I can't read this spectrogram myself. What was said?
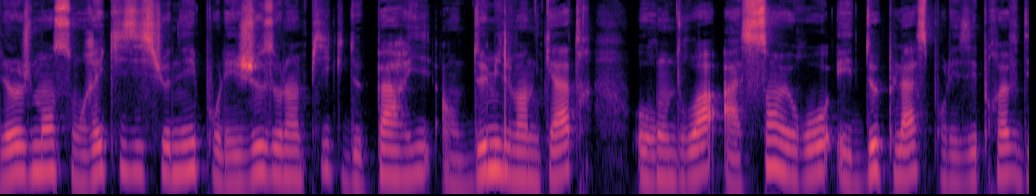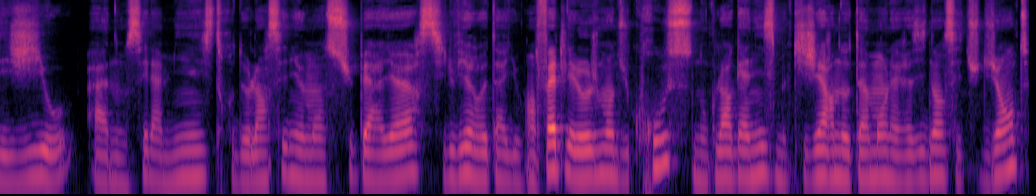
logements sont réquisitionnés pour les Jeux olympiques de Paris en 2024 auront droit à 100 euros et deux places pour les épreuves des JO, a annoncé la ministre de l'Enseignement supérieur Sylvie Retailleau. En fait, les logements du CRUS, donc l'organisme qui gère notamment les résidences étudiantes,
